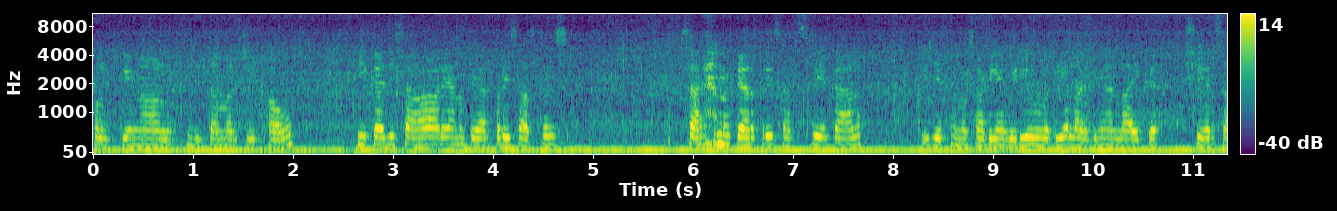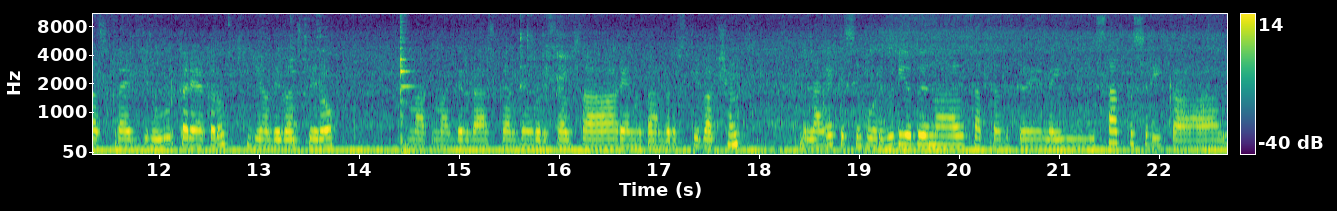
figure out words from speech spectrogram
ਫੁਲਕੇ ਨਾਲ, ਜਿੱਦਾਂ ਮਰਜ਼ੀ ਖਾਓ। ਠੀਕ ਹੈ ਜੀ, ਸਾਰਿਆਂ ਨੂੰ ਪਿਆਰ ਭਰੀ ਸਤਿ ਸਾਰਿਆਂ ਨੂੰ ਪਿਆਰ ਭਰੀ ਸਤਿ ਸ੍ਰੀ ਅਕਾਲ। ਤੇ ਜੇ ਤੁਹਾਨੂੰ ਸਾਡੀਆਂ ਵੀਡੀਓ ਵਧੀਆ ਲੱਗਦੀਆਂ ਲਾਈਕ ਸ਼ੇਅਰ ਸਬਸਕ੍ਰਾਈਬ ਜ਼ਰੂਰ ਕਰਿਆ ਕਰੋ। ਜਿਉਂਦੇ ਵਾਸਤੇ ਰਹੋ। ਪਰਮਾਤਮਾ ਅੱਗੇ ਅਰਦਾਸ ਕਰਦੇ ਹਾਂ, ਗੁਰੂ ਸਾਹਿਬ ਸਾਰਿਆਂ ਨੂੰ ਤੰਦਰੁਸਤੀ ਬਖਸ਼ਣ। ਮਿਲਾਂਗੇ ਕਿਸੇ ਹੋਰ ਵੀਡੀਓ ਦੇ ਨਾਲ। ਤਦ ਤੱਕ ਲਈ ਸਤਿ ਸ੍ਰੀ ਅਕਾਲ।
